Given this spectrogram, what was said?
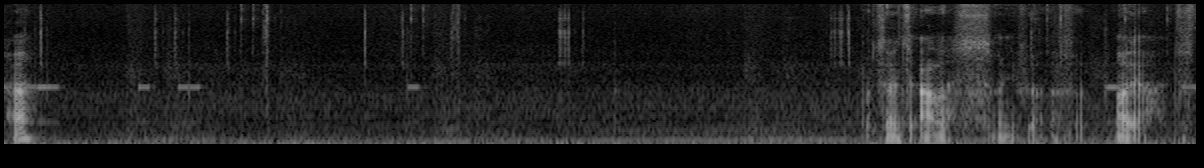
Huh? Return to Alice when you've got that. Oh yeah, just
